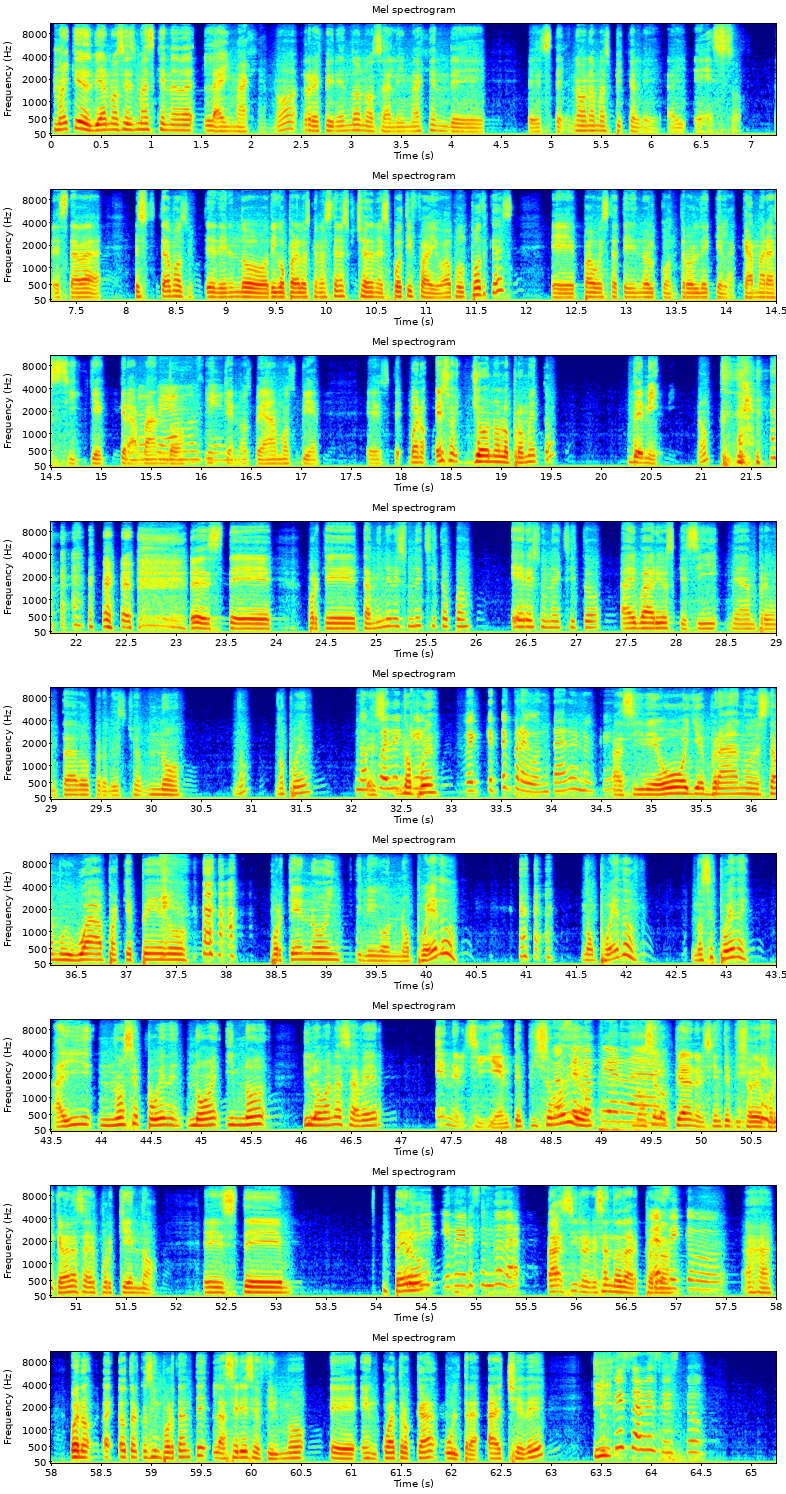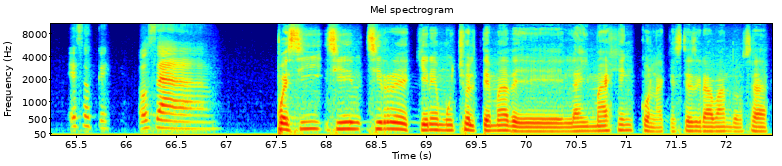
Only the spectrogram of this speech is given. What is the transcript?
no hay que desviarnos, es más que nada la imagen, ¿no? Refiriéndonos a la imagen de este, no, nada más pícale ahí, eso. Estaba estamos teniendo, digo, para los que nos están escuchando en Spotify o Apple Podcast, eh, Pau está teniendo el control de que la cámara sigue grabando y bien. que nos veamos bien. Este, bueno, eso yo no lo prometo de mí, ¿no? este, porque también eres un éxito, Pau. Eres un éxito. Hay varios que sí me han preguntado, pero les he dicho, no, no, no puede. No Es- puede no que. puede. ¿Fue- ¿Qué te preguntaron o qué? Así de, oye, Brandon está muy guapa, ¿qué pedo? ¿Por qué no? Y le digo, no puedo. No puedo. No se puede. Ahí no se puede. No, y no, y lo van a saber en el siguiente episodio. no se lo pierdan. No se lo pierdan en el siguiente episodio porque van a saber por qué no. Este. Pero. Oye, y regresando a dar, ah, sí, regresando a Dark, perdón. así como. Ajá. Bueno, eh, otra cosa importante: la serie se filmó eh, en 4K Ultra HD. Y ¿Tú qué sabes de esto? ¿Eso qué? O sea, pues sí, sí, sí requiere mucho el tema de la imagen con la que estés grabando. O sea,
